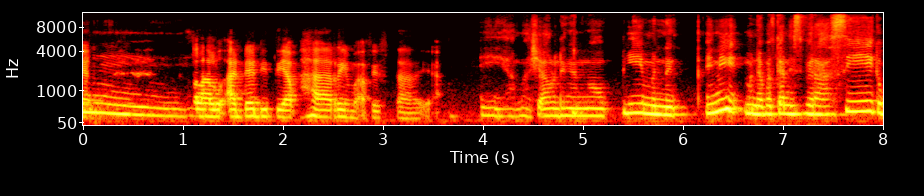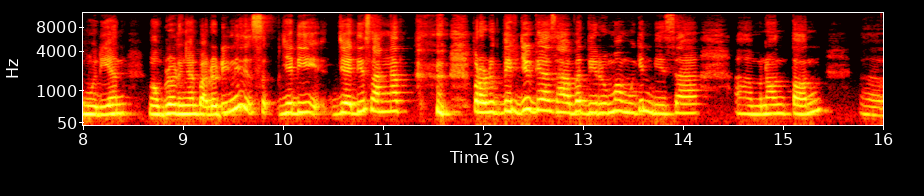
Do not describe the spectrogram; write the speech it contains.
yang Mmm. selalu ada di tiap hari Mbak Vifta, ya. Iya, Masya Allah dengan ngopi mendek ini mendapatkan inspirasi, kemudian ngobrol dengan Pak Dodi ini se jadi jadi sangat produktif juga, sahabat di rumah mungkin bisa, eee, menonton, eee,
